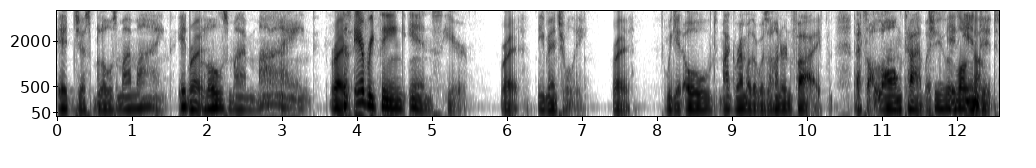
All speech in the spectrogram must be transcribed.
It just blows my mind. It Right. blows my mind. Right. Because everything ends here Right. eventually Right. we get old. My grandmother was 105. That's a long time, but it long time. ended.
